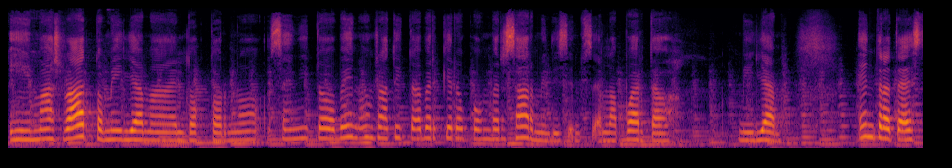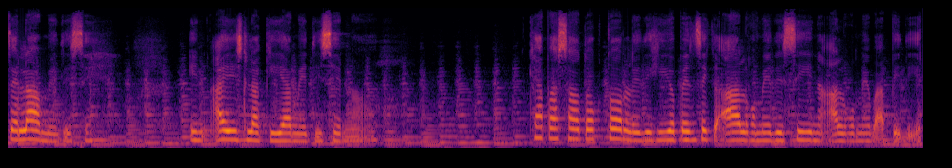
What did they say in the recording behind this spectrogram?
Y más rato me llama el doctor, ¿no? Señito, ven un ratito a ver, quiero conversar, me dice en la puerta, me llama. Entrate a este lado, me dice. Es la que ya me dice, no. ¿Qué ha pasado, doctor? Le dije, yo pensé que algo, medicina, algo me va a pedir.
